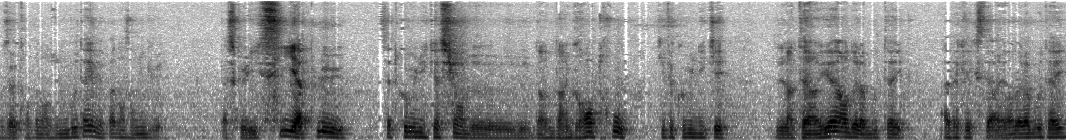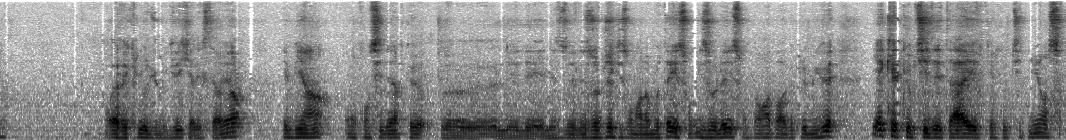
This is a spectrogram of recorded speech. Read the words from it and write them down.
vous avez trempé dans une bouteille, mais pas dans un milieu. Parce que s'il n'y a plus cette communication d'un grand trou qui fait communiquer l'intérieur de la bouteille avec l'extérieur de la bouteille, ou avec l'eau du mikvé qui est à l'extérieur, eh bien, on considère que euh, les, objets qui sont dans la bouteille ils sont isolés, ils sont pas en rapport avec le mikvé. Il y a quelques petits détails, quelques petites nuances,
